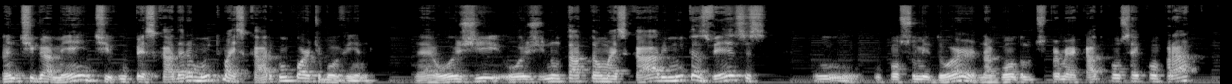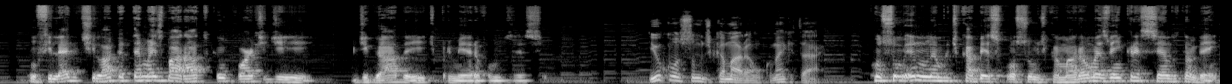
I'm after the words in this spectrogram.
antigamente, o pescado era muito mais caro que um corte bovino. Né? Hoje, hoje não está tão mais caro e muitas vezes o, o, consumidor na gôndola do supermercado consegue comprar um filé de tilápia até mais barato que um corte de, de gado aí de primeira, vamos dizer assim. E o consumo de camarão, como é que está? Consumo, eu não lembro de cabeça o consumo de camarão, mas vem crescendo também.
